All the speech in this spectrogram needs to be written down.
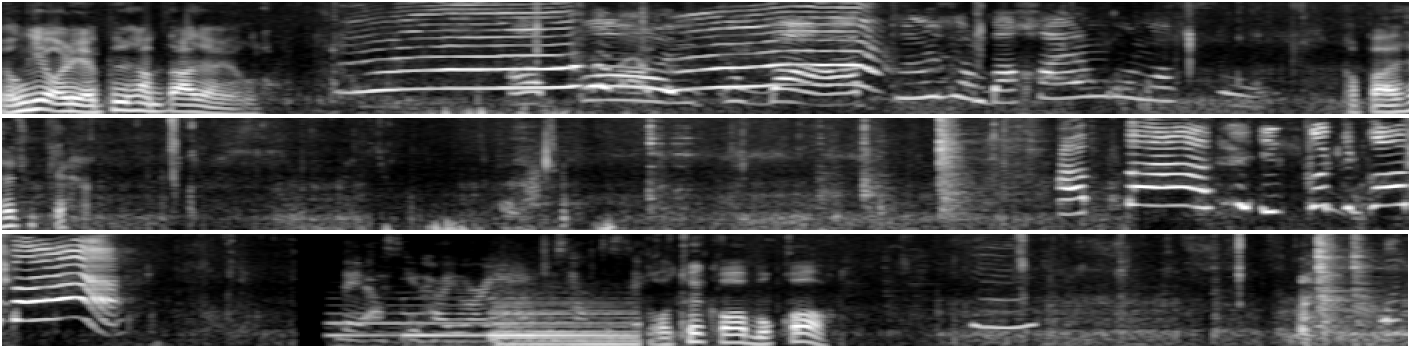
연기 원래 예쁜 사람 따잖아요. 아빠, 이거 막 앞에서 막 하얀 거 났어. 아빠 해줄게. 아빠, 이거 찍어봐. They ask you how you are, you just have to say. 어떻게 꺼? 못 꺼. 어디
